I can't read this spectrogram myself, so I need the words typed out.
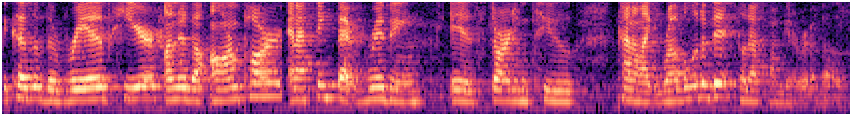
because of the rib here under the arm part, and I think that ribbing is starting to kind of like rub a little bit so that's why i'm getting rid of those.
